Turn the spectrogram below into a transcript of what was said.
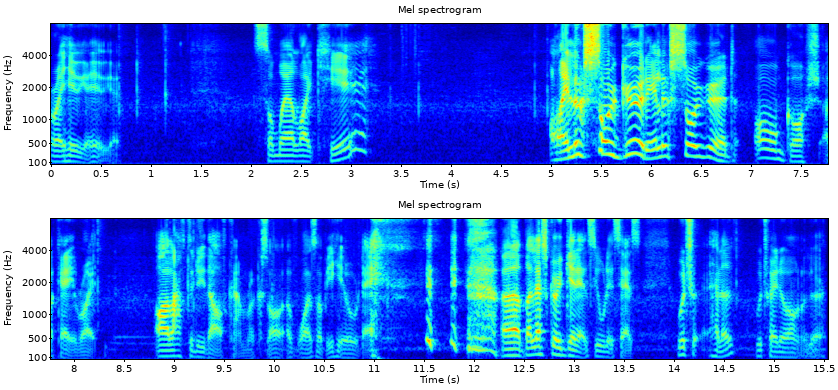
All right, here we go, here we go. Somewhere like here? Oh, it looks so good. It looks so good. Oh, gosh. Okay, right. I'll have to do that off camera, because otherwise I'll be here all day. uh, but let's go get it and see what it says. Which, hello? Which way do I want to go?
